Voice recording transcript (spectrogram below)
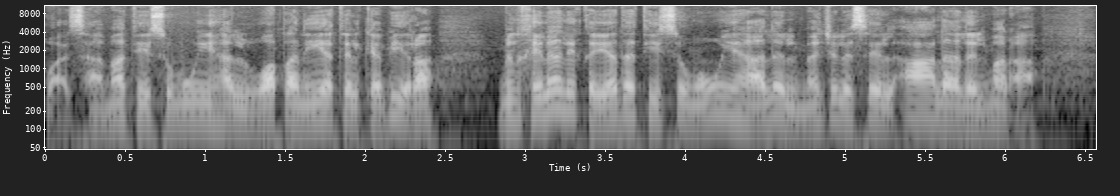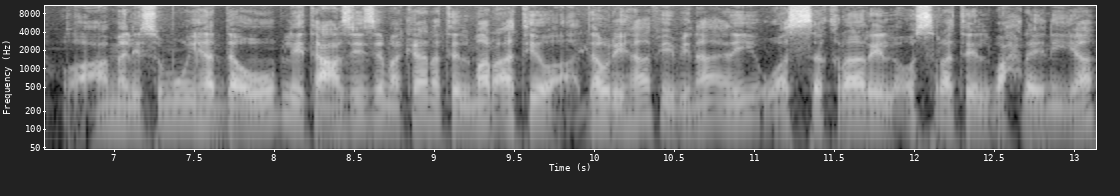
وإسهامات سموها الوطنية الكبيرة من خلال قيادة سموها للمجلس الأعلى للمرأة وعمل سموها الدؤوب لتعزيز مكانة المرأة ودورها في بناء واستقرار الأسرة البحرينية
